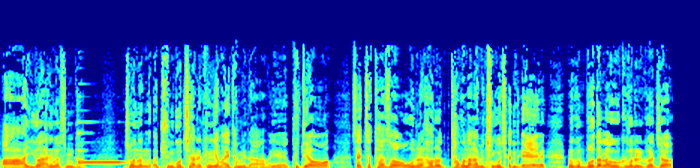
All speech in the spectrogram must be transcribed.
아, 이건 아닌 것 같습니다. 저는 중고차를 굉장히 많이 탑니다. 예, 구태여 새 차 타서 오늘 하루 타고 나가면 중고차인데 그럼 뭐 달라고 그거를 그저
